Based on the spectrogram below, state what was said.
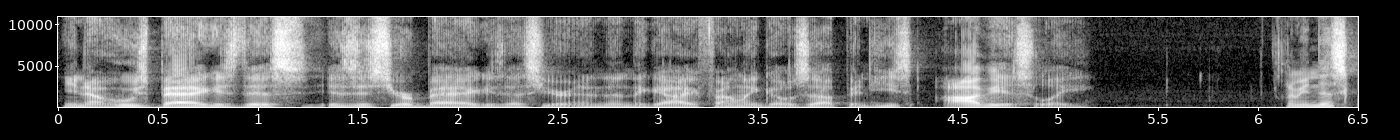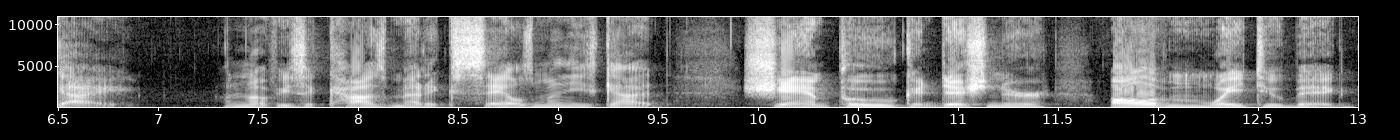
you know, whose bag is this? Is this your bag? Is this your? And then the guy finally goes up, and he's obviously, I mean, this guy, I don't know if he's a cosmetic salesman. He's got shampoo, conditioner, all of them way too big.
